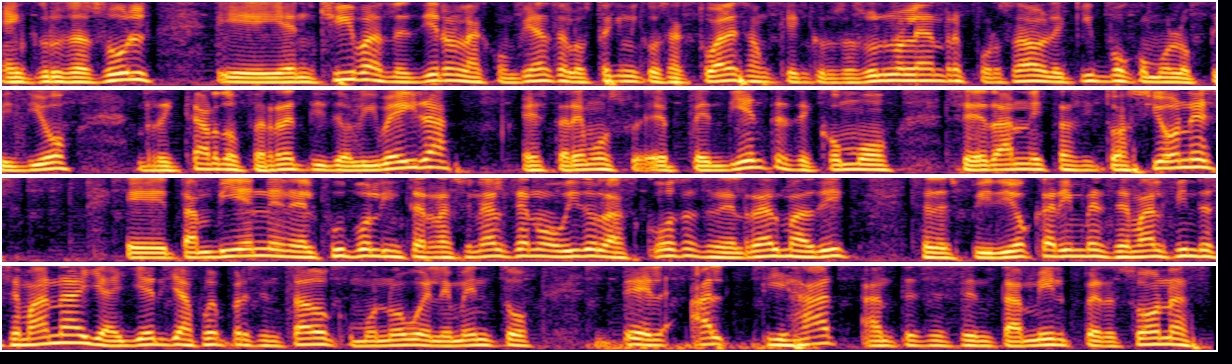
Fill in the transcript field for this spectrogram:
en Cruz Azul y en Chivas les dieron la confianza a los técnicos actuales, aunque en Cruz Azul no le han reforzado el equipo como lo pidió Ricardo Ferretti de Oliveira. Estaremos eh, pendientes de cómo se dan estas situaciones. Eh, también en el fútbol internacional se han movido las cosas. En el Real Madrid se despidió Karim Benzema el fin de semana y ayer ya fue presentado como nuevo elemento del Al Tihad ante 60 mil personas.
